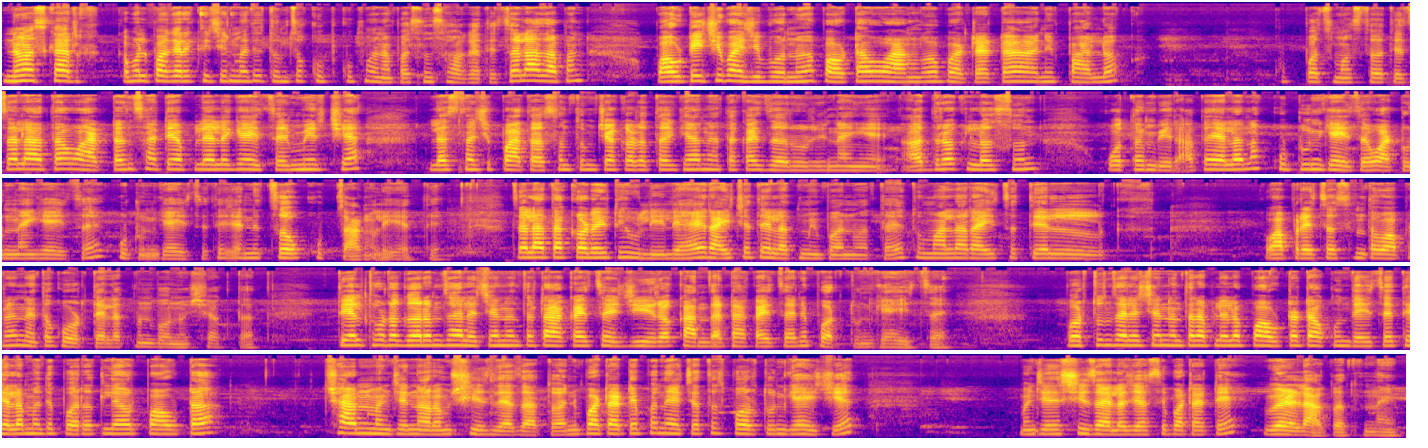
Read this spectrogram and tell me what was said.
नमस्कार. कमल पागारे किचनमध्ये तुमचं खूप खूप मनापासून स्वागत आहे. चला आज आपण पावट्याची भाजी बनवूया. पावटा वांग बटाटा आणि पालक. खूपच मस्त होते. चला आता वाटणसाठी आपल्याला घ्यायचं आहे मिरच्या. लसणाची पात असून तुमच्याकडं तर घ्या ना तर काही जरुरी नाही आहे अद्रक लसूण कोथिंबीर. आता याला ना कुटून घ्यायचं वाटून नाही घ्यायचं आहे कुटून घ्यायचं त्याच्याने चव खूप चांगली येते. चला आता कढई ठेवलेली आहे. राईच्या तेलात मी बनवत आहे. तुम्हाला राईचं तेल वापरायचं असेल तर वापरा नाही तर गोड तेलात पण बनवू शकतात. तेल थोडं गरम झाल्याच्यानंतर टाकायचं आहे जिरं कांदा टाकायचा आणि परतून घ्यायचं आहे. परतून झाल्याच्यानंतर आपल्याला पावटा टाकून द्यायचा आहे. तेलामध्ये परतल्यावर पावटा छान म्हणजे नरम शिजल्या जातो आणि बटाटे पण याच्यातच परतून घ्यायचे आहेत. म्हणजे शिजायला जास्त बटाटे वेळ लागत नाही.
